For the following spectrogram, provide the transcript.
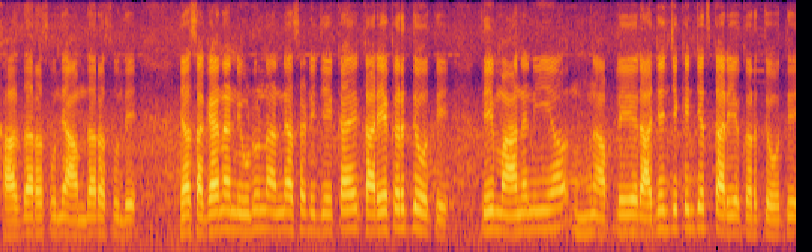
खासदार असू दे आमदार असू दे या सगळ्यांना निवडून आणण्यासाठी जे काय कार्यकर्ते होते ते माननीय आपले राजन चिकेंचेच कार्यकर्ते होते.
